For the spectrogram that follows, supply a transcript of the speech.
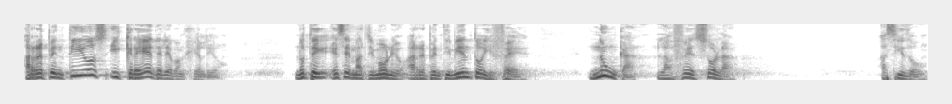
arrepentíos y creed del Evangelio. Note ese matrimonio, arrepentimiento y fe. Nunca la fe sola ha sido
